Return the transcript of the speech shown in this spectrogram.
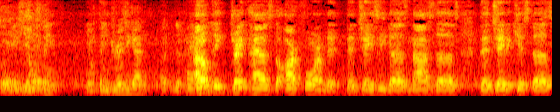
Yeah. you don't think you don't think Drizzy got uh, the passion? I don't think Drake has the art form that, that Jay Z does, Nas does, that Jadakiss does.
